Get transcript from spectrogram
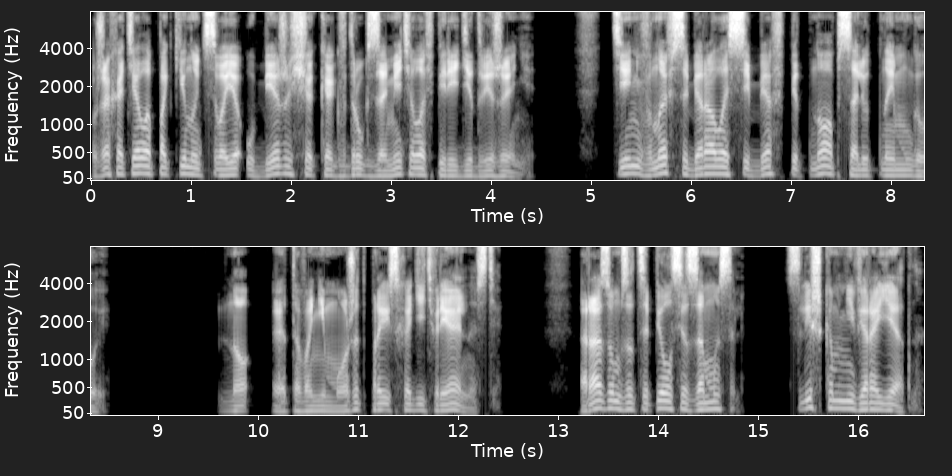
Уже хотела покинуть свое убежище, как вдруг заметила впереди движение. Тень вновь собирала себя в пятно абсолютной мглы. Но этого не может происходить в реальности. Разум зацепился за мысль. Слишком невероятно.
